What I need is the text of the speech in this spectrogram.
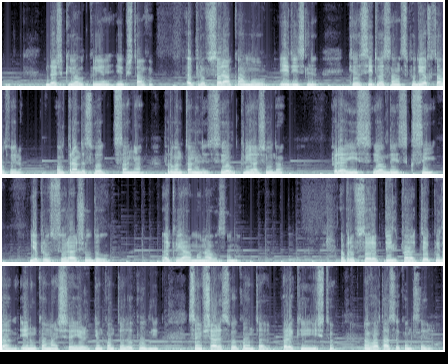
das que ele queria e gostava. A professora acalmou e disse-lhe que a situação se podia resolver. Alterando a sua senha, perguntando-lhe se ele queria ajuda. Para isso, ele disse que sim, e a professora ajudou a criar uma nova senha. A professora pediu-lhe para ter cuidado e nunca mais sair de um computador público sem fechar a sua conta para que isto não voltasse a acontecer.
